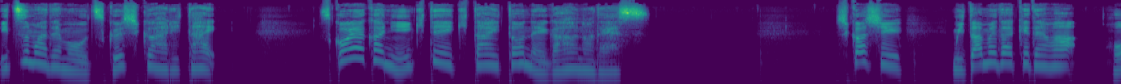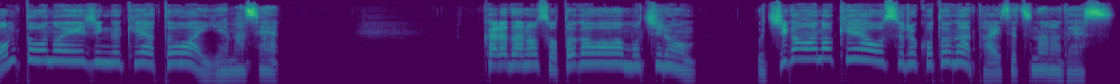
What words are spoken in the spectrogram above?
いつまでも美しくありたい。健やかに生きていきたいと願うのですしかし見た目だけでは本当のエイジングケアとは言えません。体の外側はもちろん内側のケアをすることが大切なのです。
